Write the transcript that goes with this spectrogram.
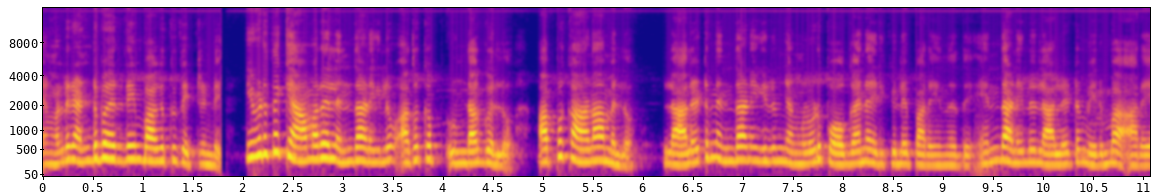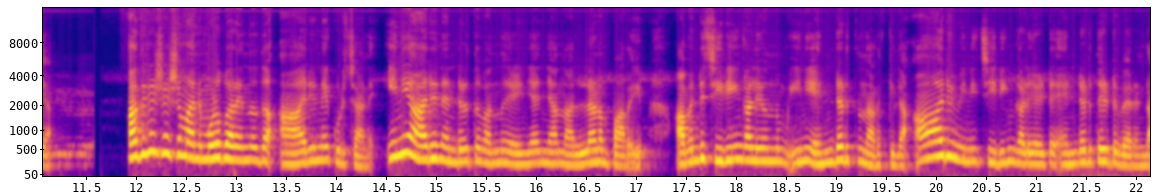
ഞങ്ങളുടെ രണ്ടുപേരുടെയും ഭാഗത്ത് തെറ്റുണ്ട്. ഇവിടുത്തെ ക്യാമറയിൽ എന്താണെങ്കിലും അതൊക്കെ ഉണ്ടാകുമല്ലോ. അപ്പോൾ കാണാമല്ലോ. ലാലേട്ടൻ എന്താണെങ്കിലും ഞങ്ങളോട് പോകാനായിരിക്കില്ലേ പറയുന്നത്. എന്താണെങ്കിലും ലാലേട്ടൻ വരുമ്പോൾ അറിയാം. അതിനുശേഷം അനുമോൾ പറയുന്നത് ആര്യനെ കുറിച്ചാണ് ഇനി ആര്യൻ എന്റെ അടുത്ത് വന്നു കഴിഞ്ഞാൽ ഞാൻ നല്ലോണം പറയും. അവന്റെ ചിരിയും കളിയൊന്നും ഇനി എന്റെ അടുത്ത് നടക്കില്ല. ആരും ഇനി ചിരിയും കളിയായിട്ട് എന്റെ അടുത്തേട്ട് വരണ്ട.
